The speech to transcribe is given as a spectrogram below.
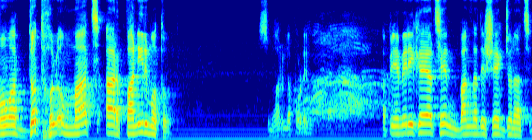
মোয়াদ্দত হলো মাছ আর পানির মতো। পড়েন। আপনি আমেরিকায় আছেন, বাংলাদেশে একজন আছে।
